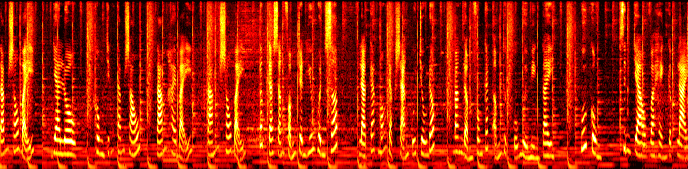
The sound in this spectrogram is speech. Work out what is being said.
867, Zalo 0986 827 867. Tất cả sản phẩm trên Hiếu Huynh Shop là các món đặc sản của Châu Đốc, mang đậm phong cách ẩm thực của người miền Tây. Cuối cùng, xin chào và hẹn gặp lại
